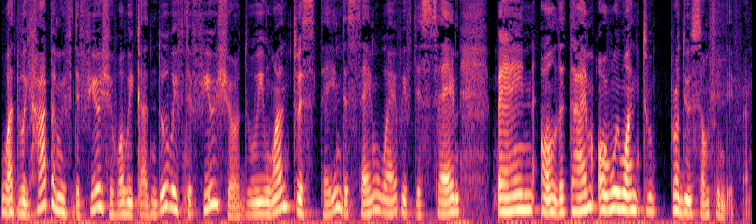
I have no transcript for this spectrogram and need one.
What will happen with the future? What we can do with the future? Do we want to stay in the same way with the same pain all the time, or we want to produce something different?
